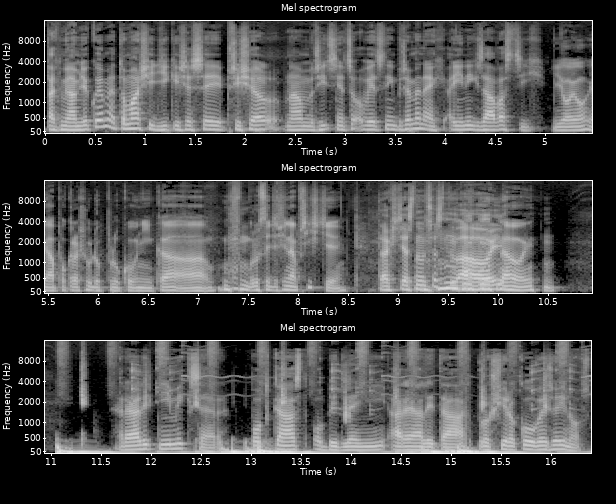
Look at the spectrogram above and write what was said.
tak my vám děkujeme. Tomáši, díky, že jsi přišel nám říct něco o věcných břemenech a jiných závazcích. Jo, jo, já pokračuju do plukovníka a budu se těšit na příště. Tak šťastnou cestu, ahoj. ahoj. Realitní mixer, podcast o bydlení a realitách pro širokou veřejnost.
